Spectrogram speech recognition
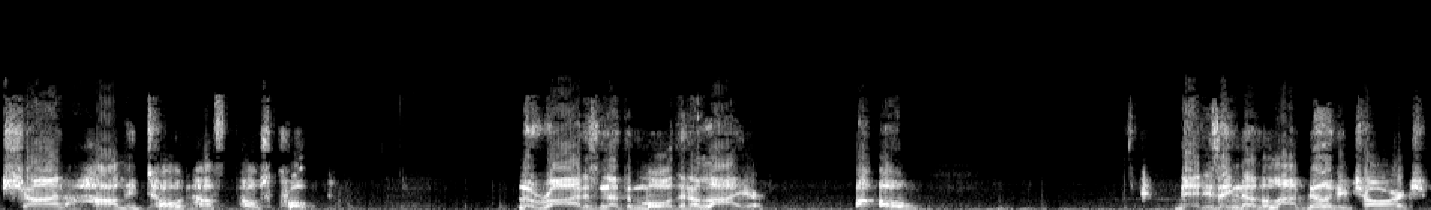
Shawn Holley, told HuffPost, quote, Lil Rod is nothing more than a liar. Uh-oh. that is another liability charge,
